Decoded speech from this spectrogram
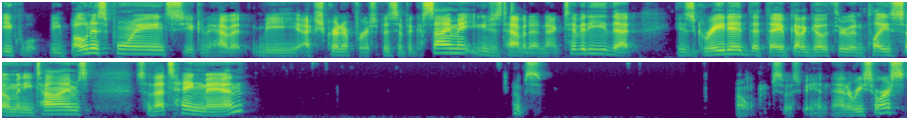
equal, be bonus points, you can have it be extra credit for a specific assignment, you can just have it an activity that is graded that they've got to go through and play so many times. So that's Hangman. Oops. Oh, I'm supposed to be hitting add a resource.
